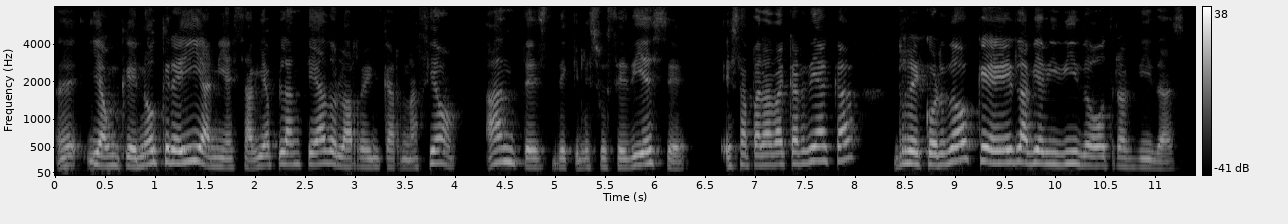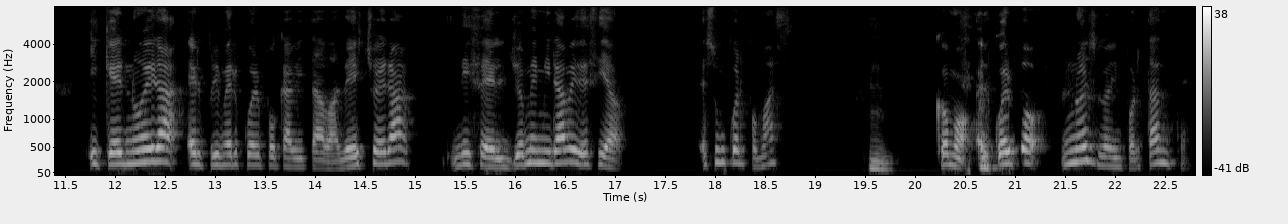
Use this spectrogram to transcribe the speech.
¿eh? Y aunque no creía ni se había planteado la reencarnación antes de que le sucediese esa parada cardíaca, recordó que él había vivido otras vidas y que no era el primer cuerpo que habitaba. De hecho, era, dice él, yo me miraba y decía, es un cuerpo más. Mm. Como el cuerpo no es lo importante.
